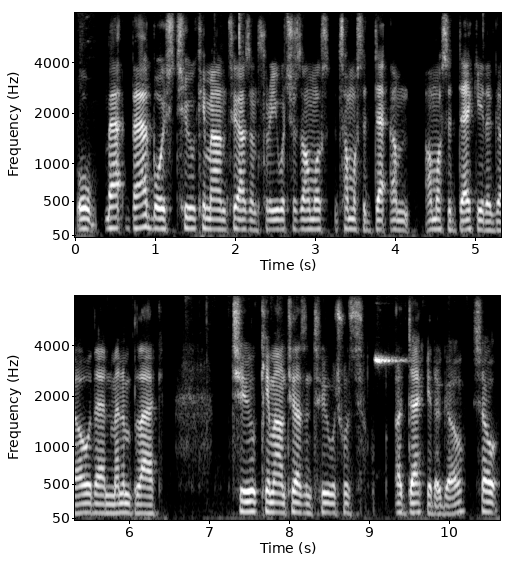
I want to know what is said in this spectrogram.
well Bad, Boys Two came out in two thousand three, which was almost it's almost a de- um almost a decade ago. Then Men in Black Two came out in two thousand two, which was a decade ago. So,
